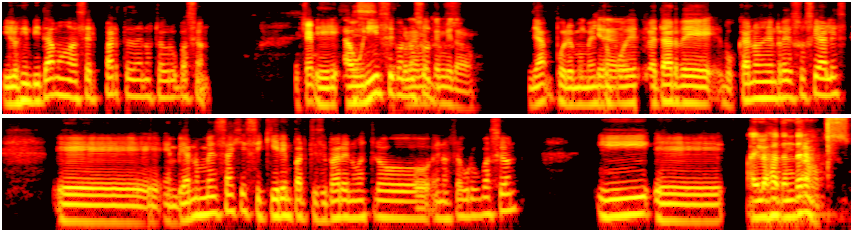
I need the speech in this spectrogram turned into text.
y los invitamos a ser parte de nuestra agrupación, eh, a unirse con nosotros. ¿Ya? Por el momento pueden tratar de buscarnos en redes sociales, eh, enviarnos mensajes si quieren participar en, nuestro, en nuestra agrupación y eh, Ahí los atenderemos.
